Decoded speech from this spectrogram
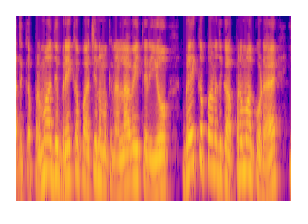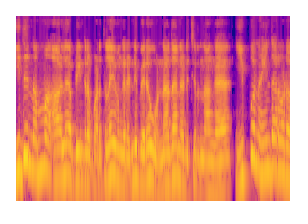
அதுக்கப்புறமா அது பிரேக்கப் ஆச்சு நமக்கு நல்லாவே தெரியும். பிரேக்கப் ஆனதுக்கு அப்புறமா கூட இது நம்ம ஆளு அப்படின்ற படத்துல இவங்க ரெண்டு பேரும் ஒன்னா தான் நடிச்சிருந்தாங்க. இப்போ நயன்தாரோட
